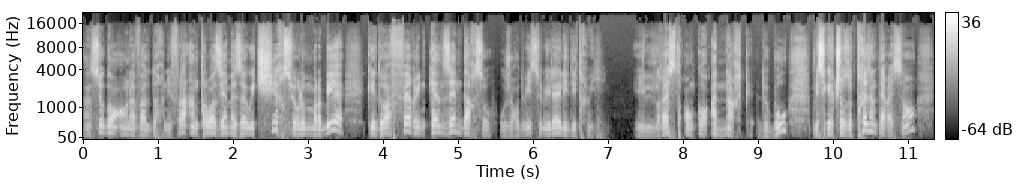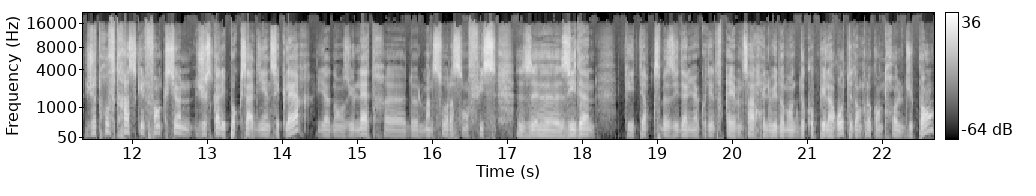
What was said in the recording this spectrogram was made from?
un second en aval de Khnifra, un troisième à Zawit Shir sur le Marbi' qui doit faire une quinzaine d'arceaux. Aujourd'hui, celui-là, il est détruit. Il reste encore un arc debout, mais c'est quelque chose de très intéressant. Je trouve trace qu'il fonctionne jusqu'à l'époque saadienne, c'est clair. Il y a dans une lettre euh, de Mansour à son fils euh, Zidane qui était Zidane à côté de Fqih Ben il lui demande de couper la route et donc le contrôle du pont.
